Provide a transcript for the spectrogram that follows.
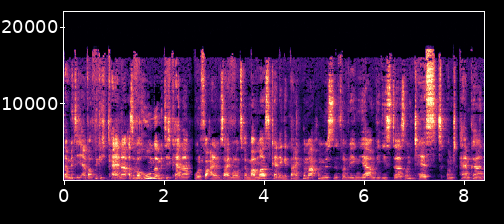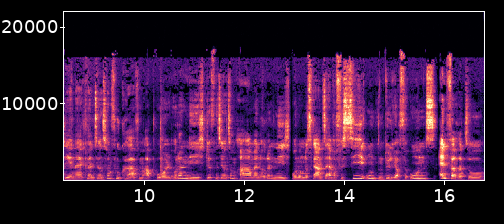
damit sich einfach wirklich keiner, also warum, damit sich keiner, oder vor allem sagen wir unsere Mamas keine Gedanken machen müssen von wegen, ja, wie ist das und Test und Heimquarantäne, können sie uns vom Flughafen abholen oder nicht, dürfen sie uns umarmen oder nicht und um das Ganze einfach für sie und natürlich auch für uns einfacher zu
